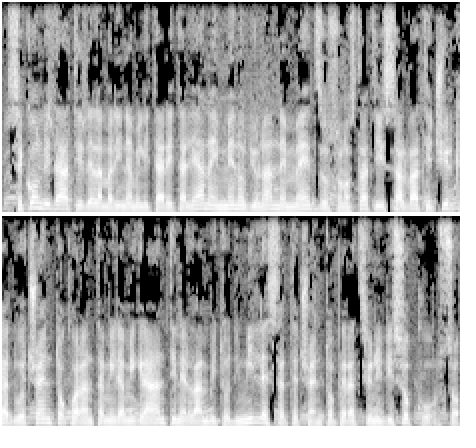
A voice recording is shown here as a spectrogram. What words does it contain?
Secondo i dati della Marina Militare Italiana, in meno di un anno e mezzo sono stati salvati circa 240.000 migranti nell'ambito di 1.700 operazioni di soccorso.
